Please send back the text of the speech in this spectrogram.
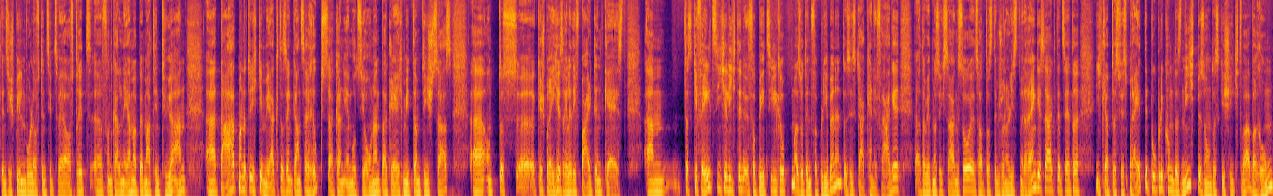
denn sie spielen wohl auf den ZIP-2-Auftritt äh, von Karl Nehammer bei Martin Thür an. Äh, da hat man natürlich gemerkt, dass ein ganzer Rucksack an Emotionen da gleich mit am Tisch saß äh, und das äh, Gespräch ist relativ bald entgleist. Ähm, das gefällt sicherlich den ÖVP-Zielgruppen, also den Verbliebenen, das ist gar keine Frage. Äh, da wird man sich sagen, so, jetzt hat das dem Journalisten wieder reingesagt etc. Ich glaube, dass fürs breite Publikum das nicht besonders geschickt war. Warum?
